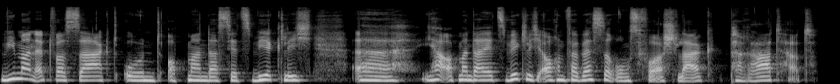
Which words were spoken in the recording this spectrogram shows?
wie man etwas sagt und ob man das jetzt wirklich, äh, ja, ob man da jetzt wirklich auch einen Verbesserungsvorschlag parat hat.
